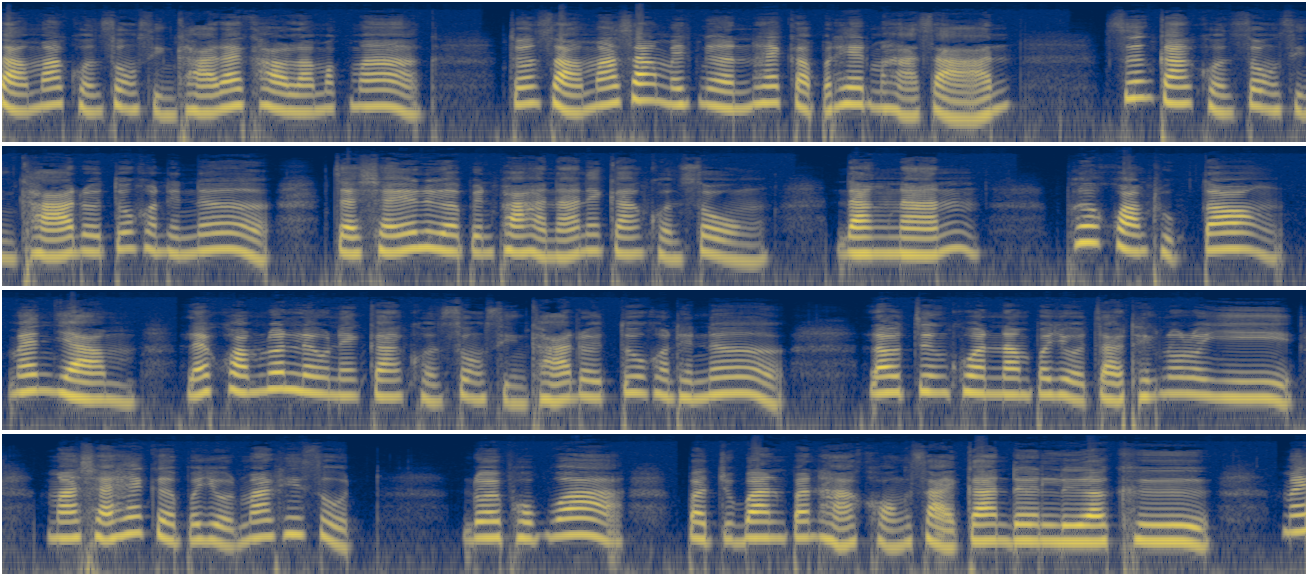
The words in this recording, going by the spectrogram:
สามารถขนส่งสินค้าได้คราวละมาก ๆ จนสามารถสร้างเม็ดเงินให้กับประเทศมหาศาล ซึ่งการขนส่งสินค้าโดยตู้คอนเทนเนอร์ จะใช้เรือเป็นพาหนะในการขนส่ง ดังนั้น เพื่อความถูกต้อง แม่นยำ และความรวดเร็วในการขนส่งสินค้าโดยตู้คอนเทนเนอร์ เราจึงควรนำประโยชน์จากเทคโนโลยี มาใช้ให้เกิดประโยชน์มากที่สุด โดยพบว่าปัจจุบันปัญหาของสายการเดินเรือคือ ไม่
